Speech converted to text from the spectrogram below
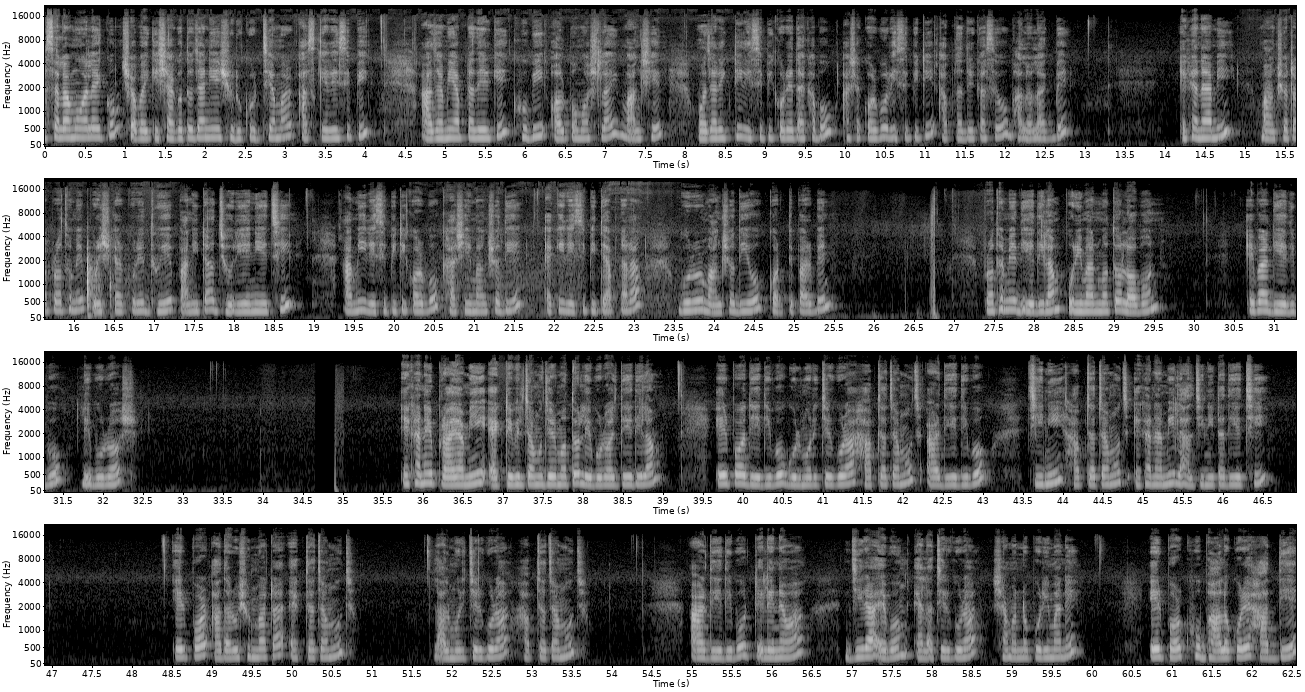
আসসালামু আলাইকুম। সবাইকে স্বাগত জানিয়ে শুরু করছি আমার আজকের রেসিপি আজ আমি আপনাদেরকে খুবই অল্প মশলায় মাংসের মজার একটি রেসিপি করে দেখাবো। আশা করব রেসিপিটি আপনাদের কাছেও ভালো লাগবে। এখানে আমি মাংসটা প্রথমে পরিষ্কার করে ধুয়ে পানিটা ঝরিয়ে নিয়েছি। আমি রেসিপিটি করব খাসির মাংস দিয়ে। একই রেসিপিতে আপনারা গরুর মাংস দিয়েও করতে পারবেন। প্রথমে দিয়ে দিলাম পরিমাণ মতো লবণ। এবার দিয়ে দিব লেবুর রস। এখানে প্রায় আমি এক টেবিল চামচের মতো লেবুর রস দিয়ে দিলাম। এরপর দিয়ে দিব গোলমরিচের গুঁড়া হাফ চা চামচ আর দিয়ে দিব চিনি হাফ চা চামচ। এখানে আমি লাল চিনিটা দিয়েছি। এরপর আদা রসুন বাটা এক চা চামচ, লাল মরিচের গুঁড়া হাফ চা চামচ আর দিয়ে দিব টেলে নেওয়া জিরা এবং এলাচের গুঁড়া সামান্য পরিমাণে। এরপর খুব ভালো করে হাত দিয়ে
